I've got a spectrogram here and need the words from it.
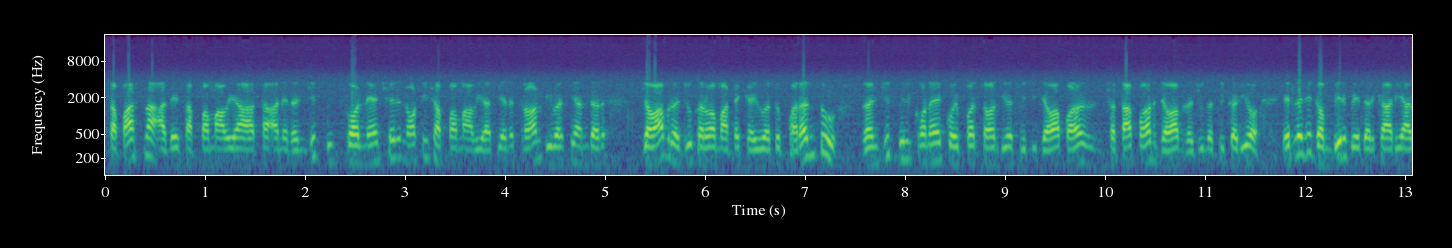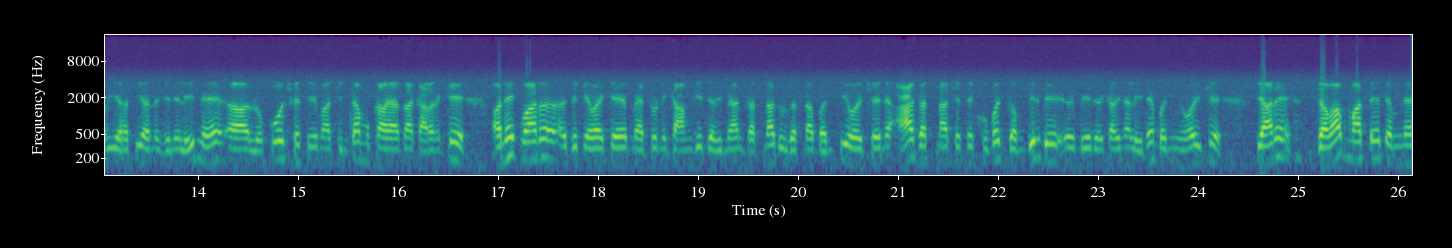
તપાસના આદેશ આપવામાં આવ્યા હતા અને રંજીત બિસ્કોલને છે નોટિસ આપવામાં આવી હતી અને ત્રણ દિવસની અંદર જવાબ રજૂ કરવા માટે કહ્યું હતું. પરંતુ રણજીત બિલકોને કોઈ પણ ત્રણ દિવસ વીતી જવા પણ છતાં પણ જવાબ રજૂ નથી કર્યો. એટલે જે ગંભીર બેદરકારી આવી હતી અને જેને લઈને લોકો છે તેમાં ચિંતા મુકાયા હતા. કારણ કે અનેકવાર જે કહેવાય કે મેટ્રોની કામગીરી દરમિયાન ઘટના દુર્ઘટના બનતી હોય છે અને આ ઘટના છે તે ખૂબ જ ગંભીર બેદરકારીના લીધે બની હોય છે. ત્યારે જવાબ માટે તેમને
